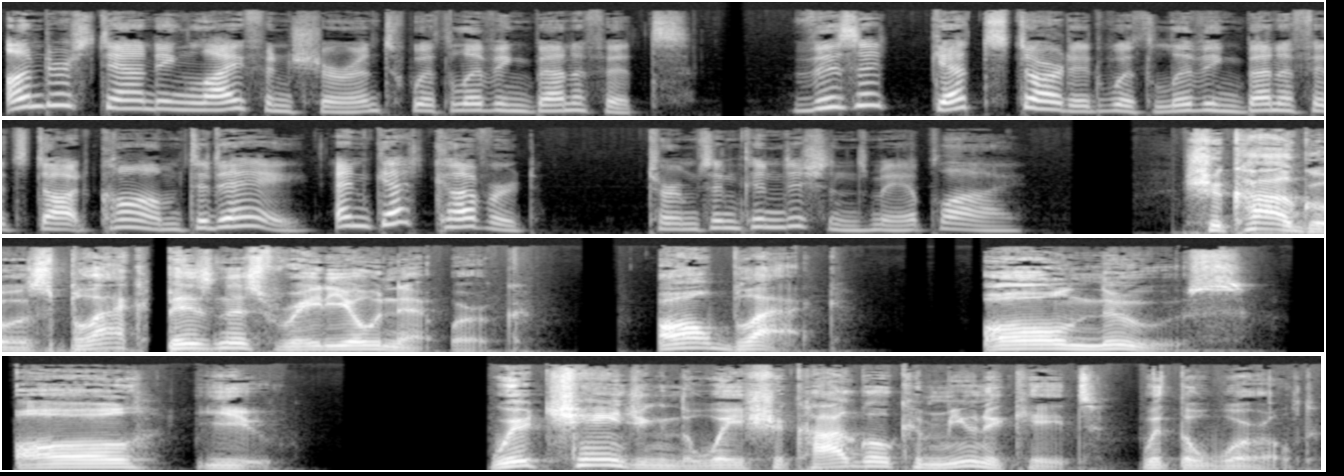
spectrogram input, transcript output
Understanding Life Insurance with Living Benefits. Visit GetStartedWithLivingBenefits.com today and get covered. Terms and conditions may apply. Chicago's Black Business Radio Network. All black, all news, all you. We're changing the way Chicago communicates with the world.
